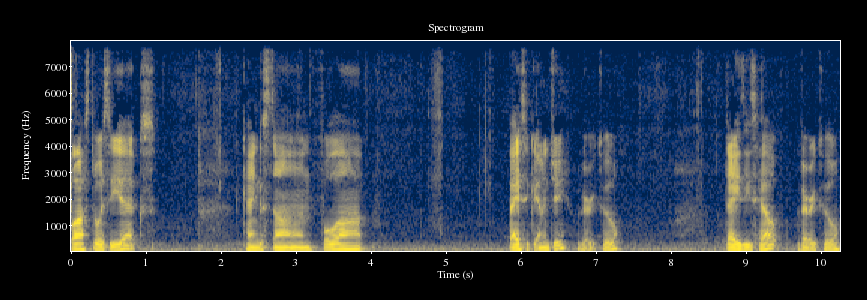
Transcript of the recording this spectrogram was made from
Blastoise EX. Kangaskhan Full Art. Basic Energy, very cool. Daisy's Help, very cool.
